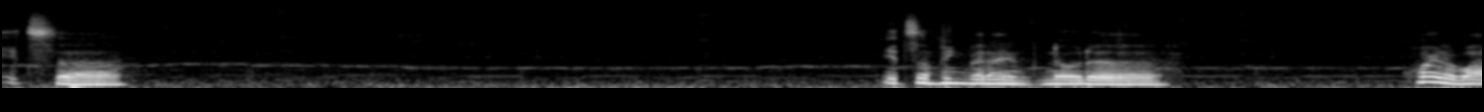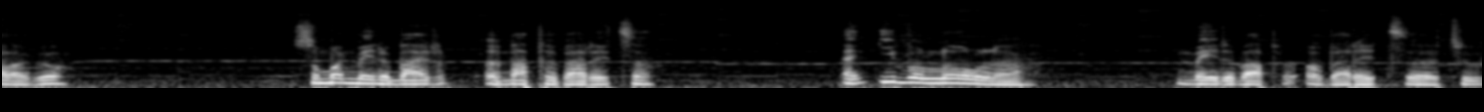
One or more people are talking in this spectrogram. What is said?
It's uh, it's something that I've known uh, quite a while ago. Someone made a, a map about it. Uh. And Evil Lol made a map about it uh, too.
